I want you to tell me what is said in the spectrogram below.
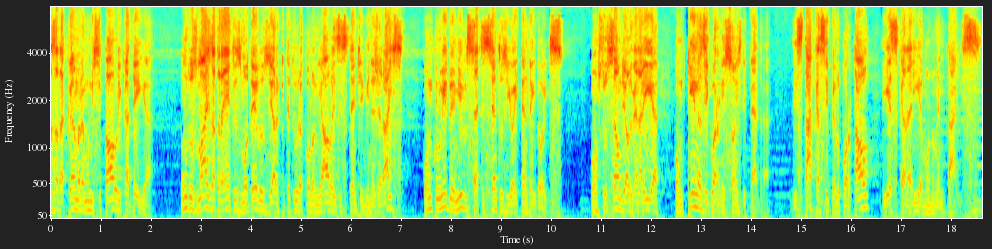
Casa da Câmara Municipal e Cadeia, um dos mais atraentes modelos de arquitetura colonial existente em Minas Gerais, concluído em 1782. Construção de alvenaria com quinas e guarnições de pedra. Destaca-se pelo portal e escadaria monumentais.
